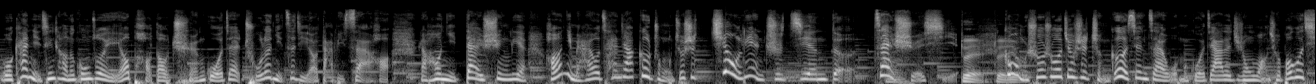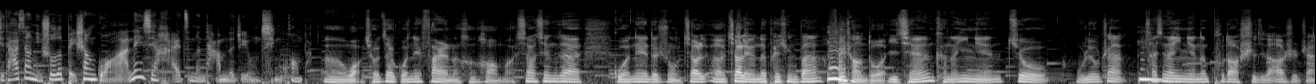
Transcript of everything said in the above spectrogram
我看你经常的工作也要跑到全国，在除了你自己要打比赛哈，然后你带训练，好像你们还要参加各种就是教练之间的再学习。对对，跟我们说说，就是整个现在我们国家的这种网球，包括其他像你说的北上广啊那些孩子们他们的这种情况吧。嗯，网球在国内发展的很好嘛，像现在国内的这种教呃教练员的培训班嗯非常多，以前可能一年就五六站，嗯他现在一年能铺到十几到二十站，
